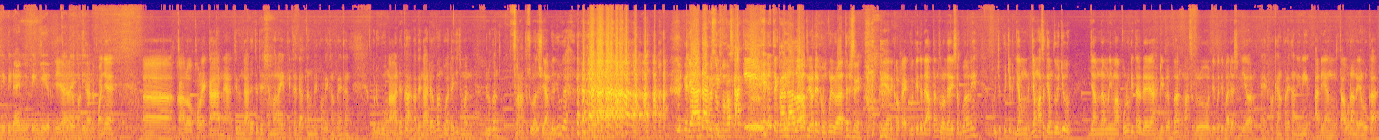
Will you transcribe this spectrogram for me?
dipindahin ke pinggir. Nggak Iya, masih di- ada. Pokoknya eh, kalau kolekan, nah itu nggak ada tuh dari SMA lain. Kita datang deh kolekan kolekan. Waduh, gua nggak ada kak. Katanya nggak ada bang. Gua adanya cuman dulu kan 100 200 diambil juga. Gak ada habis kaos kaki, cek celana dalam. ya udah dikumpulin 200 nih. Iya, di kayak begitu datang turun dari sebelah nih, kucuk-kucuk jam jam masuk jam 7. Jam 6.50 kita udah di gerbang, masuk dulu tiba-tiba ada senior. Eh, kolekan kolekan ini ada yang tawuran, ada yang luka.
